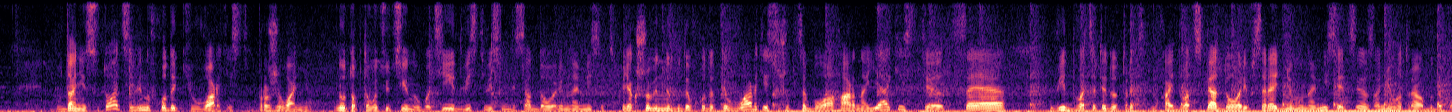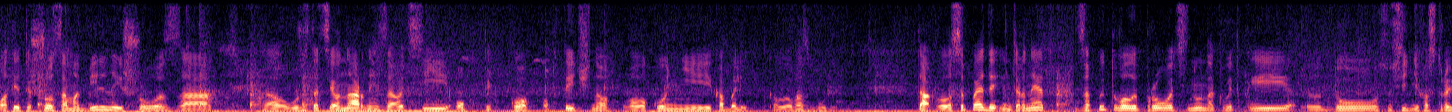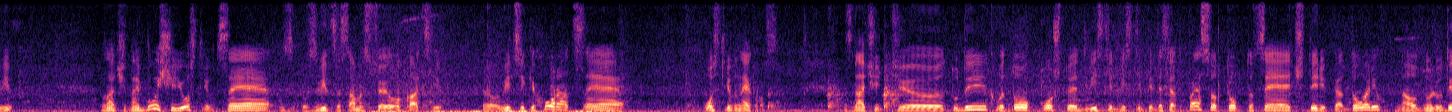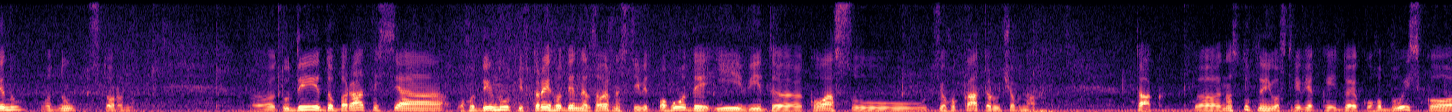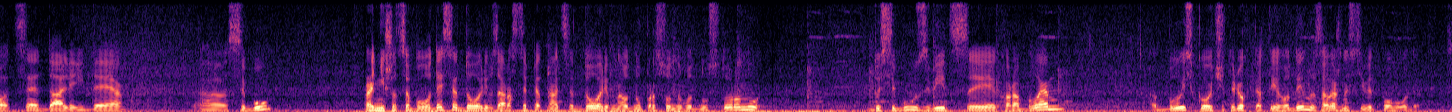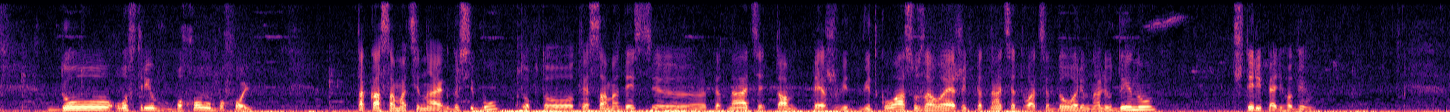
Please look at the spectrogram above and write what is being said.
В даній ситуації він входить в вартість проживання. Ну тобто в оцю ціну, в оці 280 доларів на місяць. Якщо він не буде входити в вартість, щоб це була гарна якість, е, це від 20 до 30, ну, хай 25 доларів в середньому на місяць за нього треба буде платити. Що за мобільний, що за е, уже стаціонарний, за оці оптико, оптично волоконні кабелі, коли у вас будуть. Так, велосипеди, інтернет запитували про ціну на квитки е, до сусідніх островів. Значить, найближчий острів це звідси саме з цієї локації. Е, Від Сікіхора це острів Некрос. Значить, е, туди квиток коштує 200-250 песо, тобто це 4-5 доларів на одну людину в одну сторону. Е, Туди добиратися годину, півтори години, в залежності від погоди і від класу цього катеру човна. Так, наступний острів, який, до якого близько, це далі йде Сибу. Раніше це було 10 доларів, зараз це 15 доларів на одну персону в одну сторону. До Сібу звідси кораблем близько 4-5 годин, в залежності від погоди. До острів Бохолу-Бохоль. Така сама ціна, як до Сібу, тобто те саме десь е, 15, там теж від, від класу залежить 15-20 доларів на людину, 4-5 годин.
